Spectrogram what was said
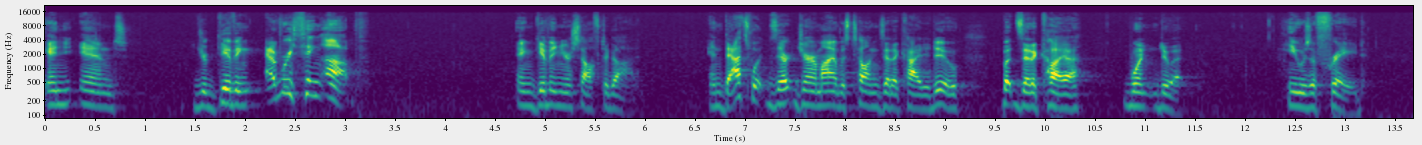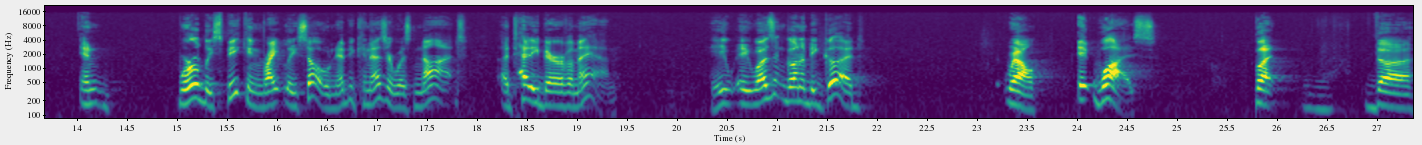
and, and you're giving everything up and giving yourself to God. And that's what Jeremiah was telling Zedekiah to do, but Zedekiah wouldn't do it. He was afraid. And worldly speaking, rightly so, Nebuchadnezzar was not a teddy bear of a man. He, he wasn't going to be good. Well, it was. But the,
